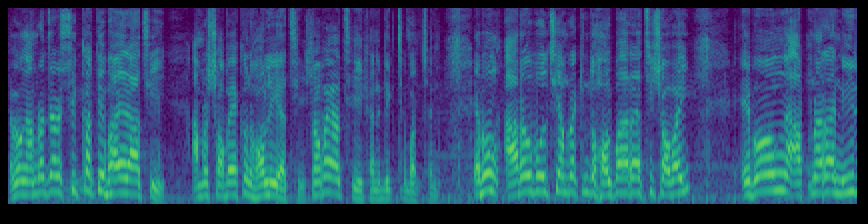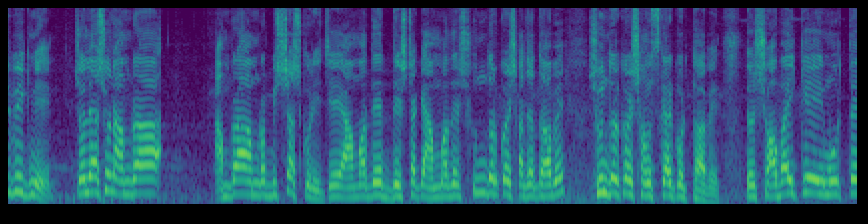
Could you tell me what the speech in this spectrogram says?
এবং আমরা যারা শিক্ষার্থী ভাইয়েরা আছি, আমরা সবাই এখন হলেই আছি। সবাই আছি এখানে, দেখতে পাচ্ছেন। এবং আরও বলছি, আমরা কিন্তু হল পাহাড়ে আছি সবাই। এবং আপনারা নির্বিঘ্নে চলে আসুন, আমরা আমরা আমরা বিশ্বাস করি যে আমাদের দেশটাকে আমাদের সুন্দর করে সাজাতে হবে, সুন্দর করে সংস্কার করতে হবে। তো সবাইকে এই মুহূর্তে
